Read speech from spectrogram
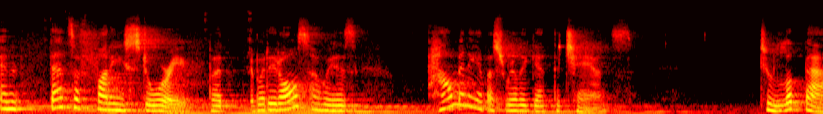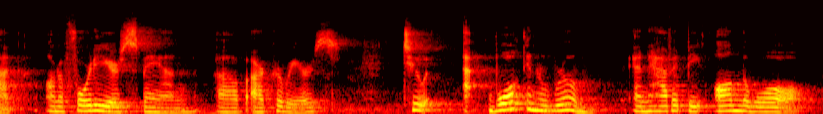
And that's a funny story, but, but it also is how many of us really get the chance to look back on a 40 year span of our careers, to walk in a room and have it be on the wall,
